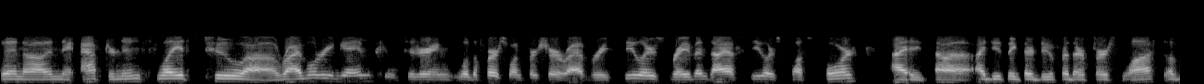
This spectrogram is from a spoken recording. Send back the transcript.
Then uh, in the afternoon slate, two uh, rivalry games, considering, well, the first one for sure, rivalry. Steelers, Ravens. I have Steelers plus four. I uh, I do think they're due for their first loss of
